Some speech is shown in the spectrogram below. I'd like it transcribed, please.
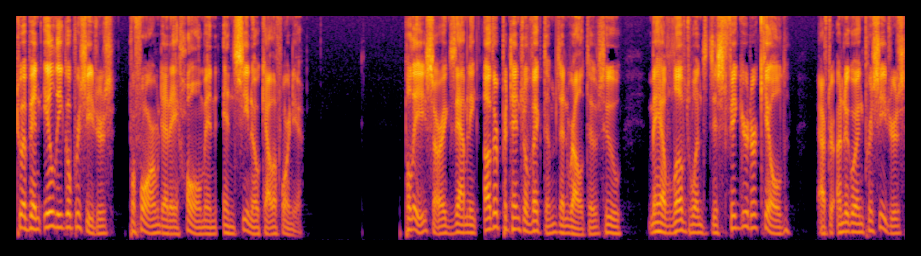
to have been illegal procedures performed at a home in Encino, California. Police are examining other potential victims and relatives who may have loved ones disfigured or killed after undergoing procedures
